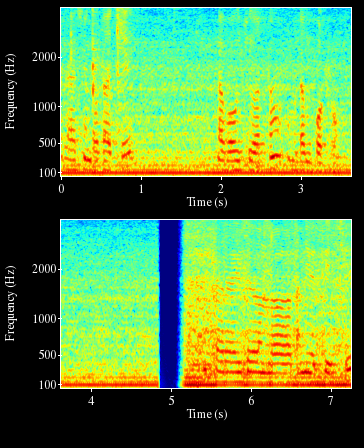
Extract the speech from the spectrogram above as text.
எல்லாத்தையும் போட்டாச்சு. நல்லா பவுச்சு வரட்டும். நம்ம தம் போட்டுருவோம். வேறு இது நல்லா தண்ணி வச்சிருச்சு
